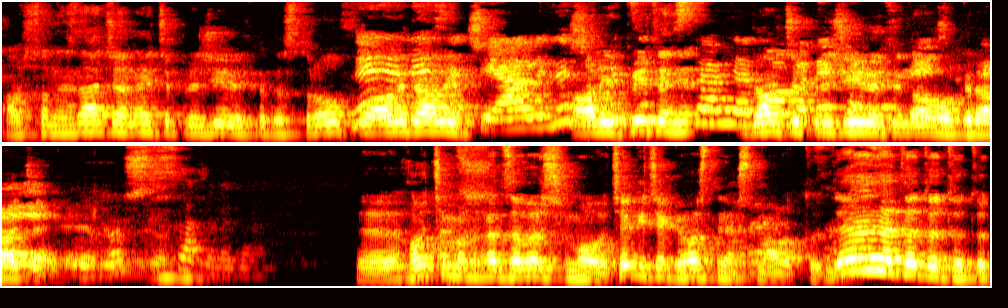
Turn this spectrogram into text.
Ali što ne znači da neće preživjeti katastrofu, Ne, ali ne, da li... znači, ali, znaš, ali pitanje da li će preživjeti novo ravnoteža. E, da. Hoćemo kad završimo ovo. Čekaj, čekaj, ostani još malo tu. Ne, ne, tu, tu, tu, tu,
